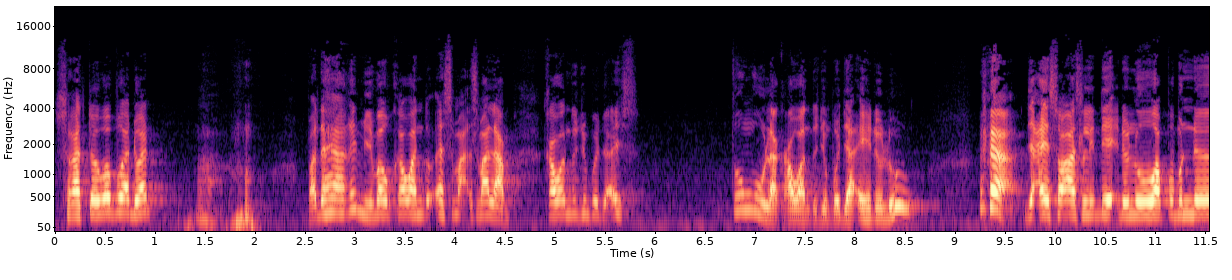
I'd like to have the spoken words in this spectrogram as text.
Seratus berapa aduan? Ha. Padahal hari ni baru kawan tu, eh, semalam. Kawan tu jumpa Jais. Tunggulah kawan tu jumpa Jais dulu. Jais soal selidik dulu apa benda.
